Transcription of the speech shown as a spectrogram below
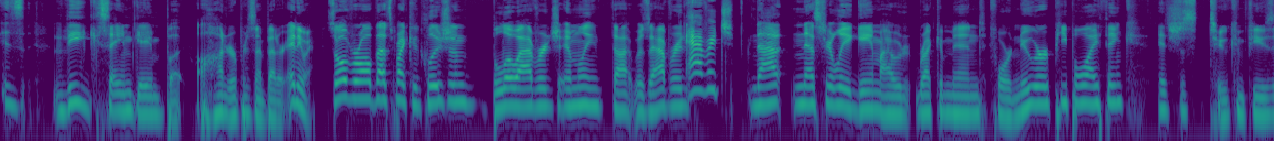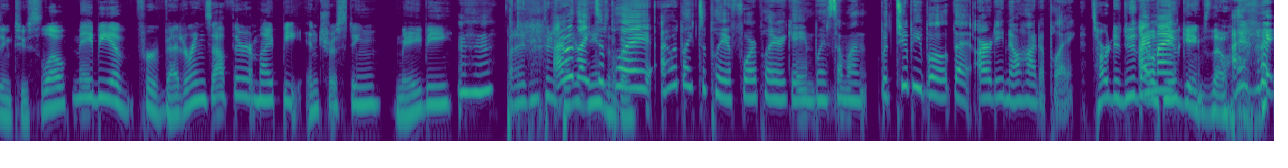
is the same game, but 100% better. Anyway, so overall, that's my conclusion. Below average, Emily. That was average. Average. Not necessarily a game I would recommend for newer people, I think. It's just too confusing, too slow. Maybe a, for veterans out there, it might be interesting. Maybe. Mm-hmm. But I think there's I would like to play. I would like to play a four-player game with someone with two people that already know how to play. It's hard to do that I with might- new games, though. I might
